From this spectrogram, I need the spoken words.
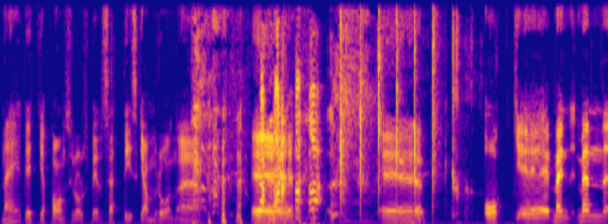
Nej, det är ett japanskt rollspel. Sätt det i skamrån. eh, eh, eh, och eh, men, men eh,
